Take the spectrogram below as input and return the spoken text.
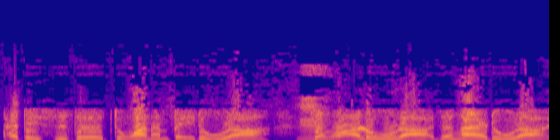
台北市的敦化南北路啦、中华路啦、仁爱路啦，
